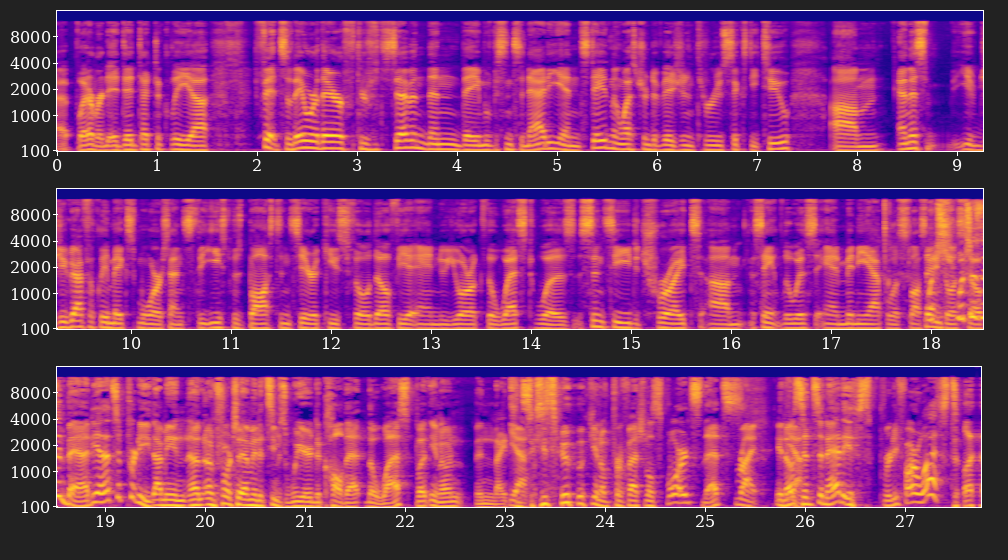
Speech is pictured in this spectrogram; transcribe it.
uh, whatever, it did technically uh, fit. So they were there through 57. Then they moved to Cincinnati and stayed in the Western Division through 62. Um, and this geographically makes more sense. The East was Boston, Syracuse, Philadelphia, and New York. The West was Cincy, Detroit, um, St. Louis, and Minneapolis, Los which, Angeles. Which so, isn't bad. Yeah, that's a pretty. I mean, unfortunately, I mean, it seems weird to call that the West, but you know, in 1962, yeah. you know, professional sports, that's right. You know, yeah. Cincinnati is pretty far west. Like,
